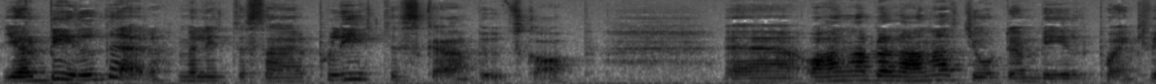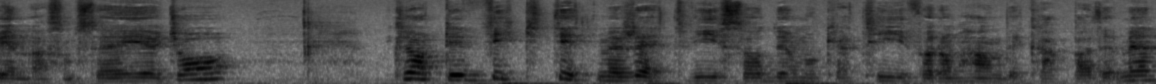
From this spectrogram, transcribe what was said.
gör bilder med lite så politiska budskap. Eh, och han har bland annat gjort en bild på en kvinna som säger ja, klart det är viktigt med rättvisa och demokrati för de handikappade men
